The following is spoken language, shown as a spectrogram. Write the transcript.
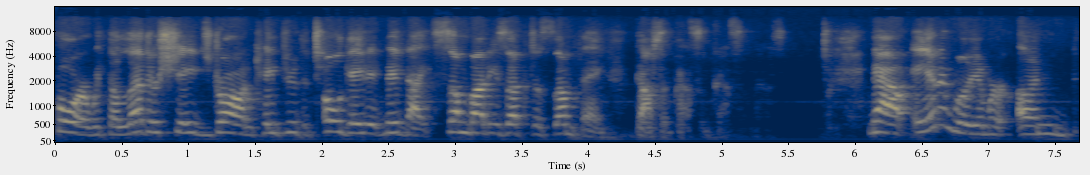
four with the leather shades drawn came through the toll gate at midnight. Somebody's up to something. Gossip, gossip, gossip. Now, Anne and William are un,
